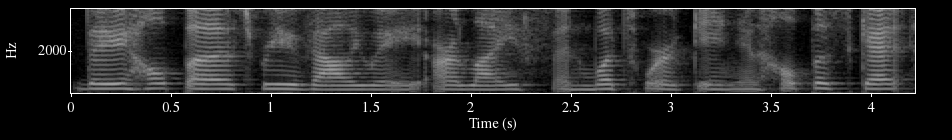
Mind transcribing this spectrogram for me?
They help us reevaluate our life and what's working and help us get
